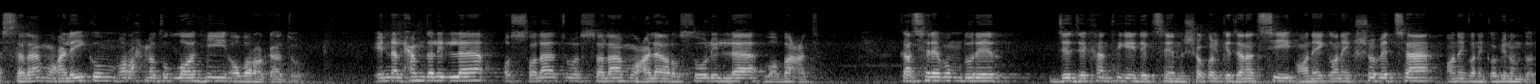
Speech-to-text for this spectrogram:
আসসালামু আলাইকুম রহমতুল্লাহি ওবরাকাত ইন আলহামদুলিল্লাহ ওসলাতু আসসালামু আলা রসুলিল্লাহ ওবাদ কাছের এবং দূরের যে যেখান থেকেই দেখছেন সকলকে জানাচ্ছি অনেক অনেক শুভেচ্ছা, অনেক অনেক অভিনন্দন।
